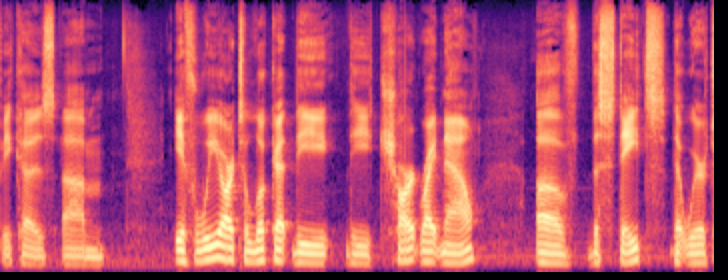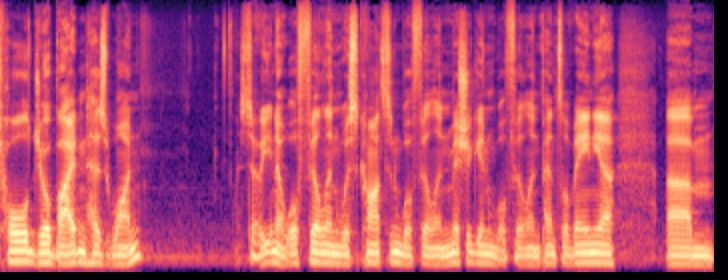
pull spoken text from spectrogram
because um, if we are to look at the the chart right now of the states that we're told Joe Biden has won. So, you know, we'll fill in Wisconsin, we'll fill in Michigan, we'll fill in Pennsylvania. Um,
